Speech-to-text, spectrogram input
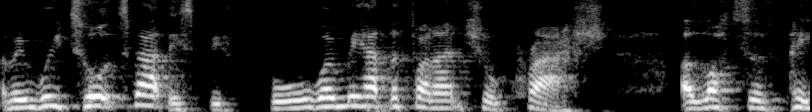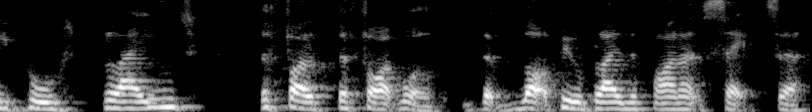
I mean, we talked about this before when we had the financial crash. A lot of people blamed the the well, the, a lot of people blamed the finance sector,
